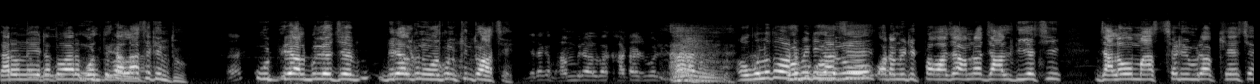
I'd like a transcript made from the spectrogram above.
কারণ এটা তো আর বলতে পারব আছে কিন্তু। হ্যাঁ? উট বিড়াল বলে যে বিড়ালগুলো ওগুলো কিন্তু আছে। যেটাকে ভামবিড়াল বা খাটাস বলি। হ্যাঁ, ওগুলো তো অটোমেটিক আছে। অটোমেটিক পাওয়া যায়। আমরা জাল দিয়েছি জালেও মাছ ছেড়ে ওরাও খেয়েছে।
